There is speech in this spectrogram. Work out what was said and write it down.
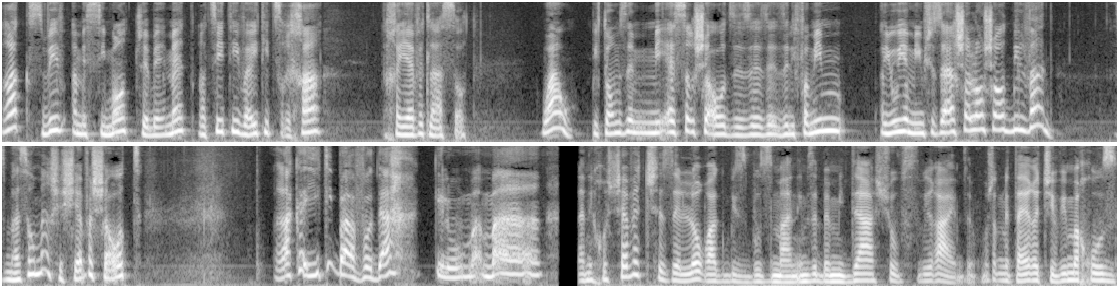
רק סביב המשימות שבאמת רציתי והייתי צריכה וחייבת לעשות. וואו, פתאום זה מעשר שעות, זה, זה, זה, זה לפעמים היו ימים שזה היה שלוש שעות בלבד. אז מה זה אומר? ששבע שעות רק הייתי בעבודה? כאילו, מה... אני חושבת שזה לא רק בזבוז זמן, אם זה במידה, שוב, סבירה, אם זה, כמו שאת מתארת, 70 אחוז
